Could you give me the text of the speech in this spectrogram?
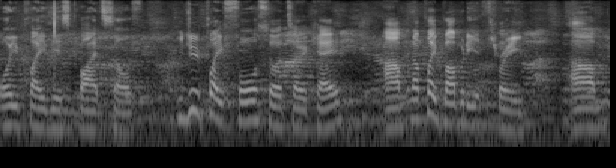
or you play this by itself. You do play four, so it's okay. Um, and I play Babidi at three. Um,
